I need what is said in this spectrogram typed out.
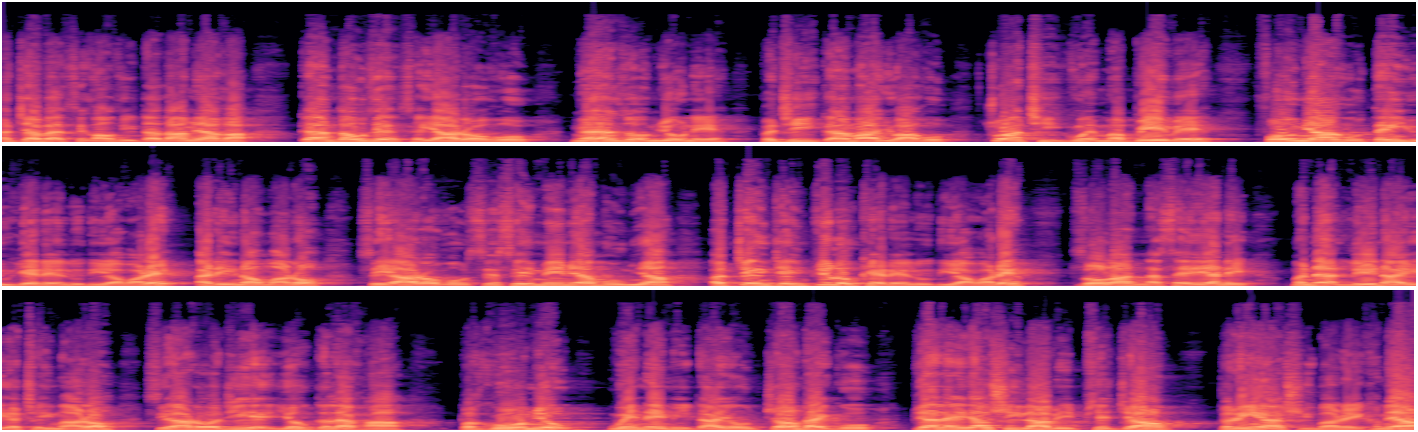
အကြက်ဘက်စစ်ကောင်စီတပ်သားများကကန်30ဆရာတော်ကိုငန်းစုံမြို့နယ်ပကြီးကံမရွာကိုကြွချီခွင့်မပေးပဲဖုန်းများကိုတင်ယူခဲ့တယ်လို့သိရပါတယ်အဲ့ဒီနောက်မှာတော့ဆရာတော်ကိုစစ်ဆေးမင်းမြတ်မှုများအကြိမ်ကြိမ်ပြုလုပ်ခဲ့တယ်လို့သိရပါတယ်ဇော်လ20ရက်နေ့မနက်4နာရီအချိန်မှာတော့ဆရာတော်ကြီးရဲ့ရုပ်ကလပ်ဟာ ပဲခူးမြို့ဝင်းနေမိတာယုံကျောင်းတိုက်ကိုပြန်လည်ရောက်ရှိလာပြီဖြစ်ကြောင်းသတင်းရရှိပါတယ်ခင်ဗျာ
